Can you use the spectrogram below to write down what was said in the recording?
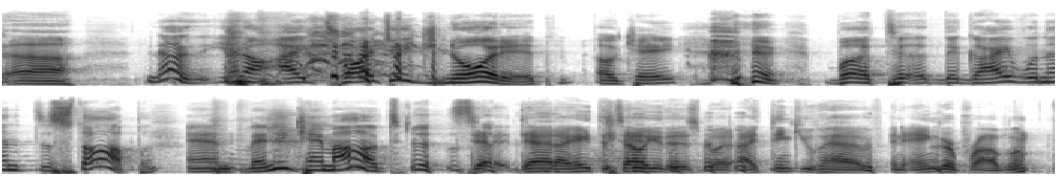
Uh, no, you know, I tried to ignore it, okay? but uh, the guy wouldn't stop. And when he came out, so- Da- Dad, I hate to tell you this, but I think you have an anger problem.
